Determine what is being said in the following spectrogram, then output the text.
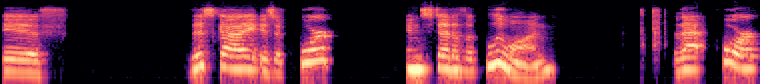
if this guy is a quark instead of a gluon, that quark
